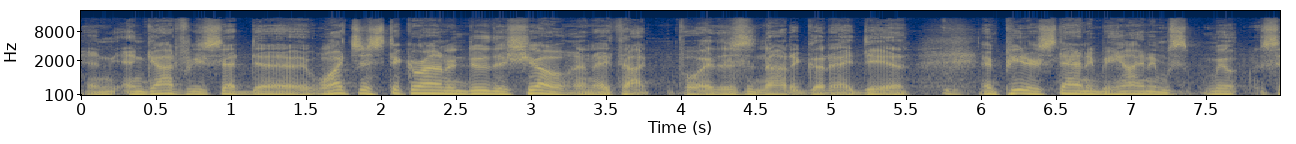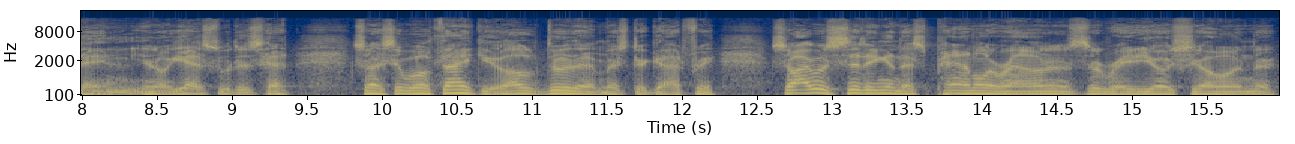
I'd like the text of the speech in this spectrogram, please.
And, and Godfrey said, uh, Why don't you stick around and do the show? And I thought, Boy, this is not a good idea. And Peter's standing behind him saying, You know, yes, with his head. So I said, Well, thank you. I'll do that, Mr. Godfrey. So I was sitting in this panel around, and it's a radio show, and they're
